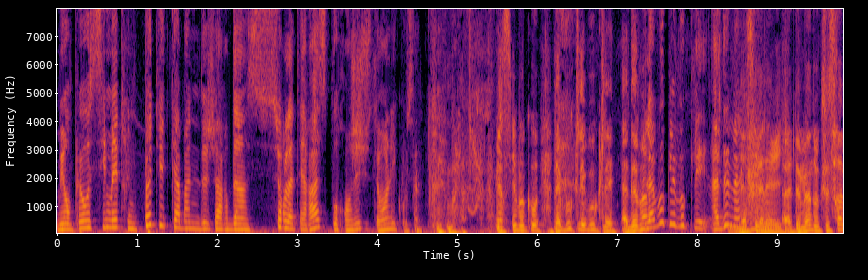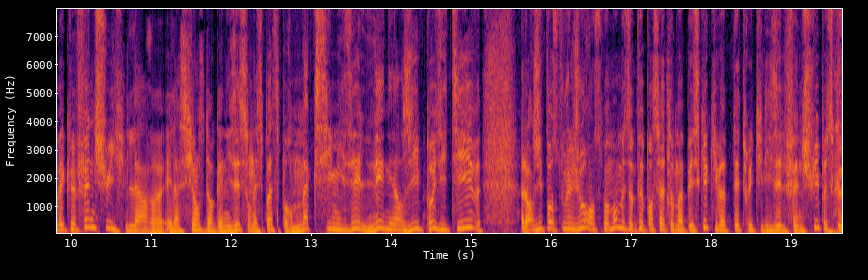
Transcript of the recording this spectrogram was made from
mais on peut aussi mettre une petite cabane de jardin sur la terrasse pour ranger justement les coussins. voilà. Merci beaucoup. La boucle est bouclée. À demain. La boucle est bouclée. À demain. Merci Valérie. À demain. Donc ce sera avec le Feng Shui, l'art et la science d'organiser son espace pour maximiser l'énergie positive. Alors j'y pense tous les jours en ce moment, mais ça me fait penser à Thomas Pesquet qui va peut-être utiliser le Feng Shui parce que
